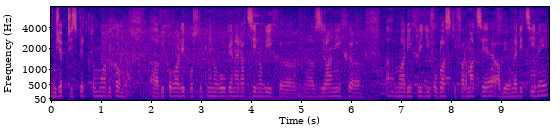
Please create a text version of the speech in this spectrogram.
může přispět k tomu, abychom vychovali postupně novou generaci nových vzdělaných mladých lidí v oblasti farmacie a biomedicíny,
